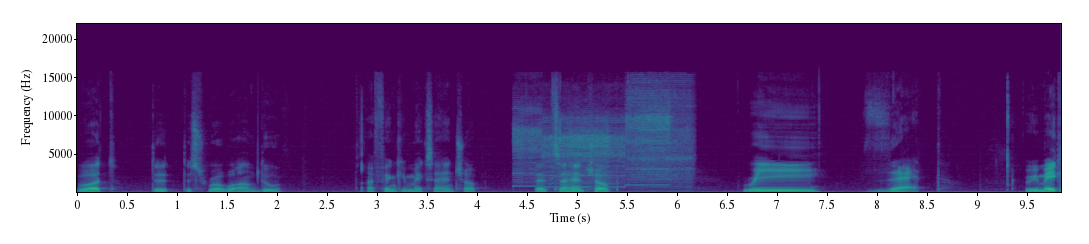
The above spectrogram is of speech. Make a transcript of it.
What? did this robo arm do? I think he makes a hand chop. That's a hand chop. Reset. We make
